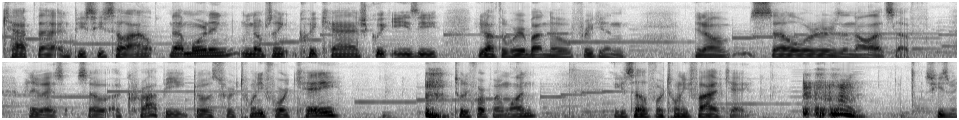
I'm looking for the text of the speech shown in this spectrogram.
cap that NPC sell out that morning. You know what I'm saying? Quick cash, quick easy. You don't have to worry about no freaking, you know, sell orders and all that stuff. Anyways, so a crappie goes for 24k, 24.1. You can sell for 25k. Excuse me.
